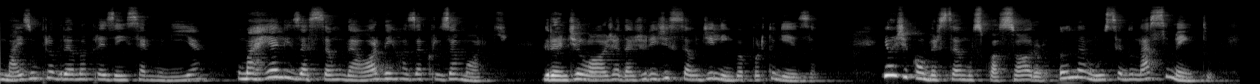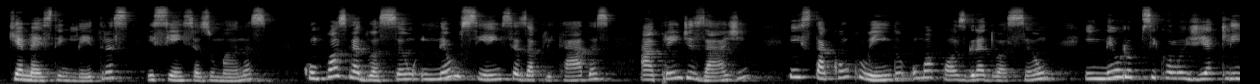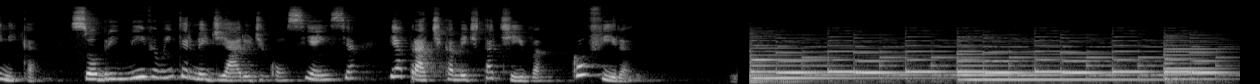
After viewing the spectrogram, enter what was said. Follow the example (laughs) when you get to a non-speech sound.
mais um programa Presença e Harmonia, uma realização da Ordem Rosa Cruz Amorque, grande loja da jurisdição de língua portuguesa. E hoje conversamos com a Soror Ana Lúcia do Nascimento, que é mestre em Letras e Ciências Humanas, com pós-graduação em Neurociências Aplicadas à Aprendizagem e está concluindo uma pós-graduação em Neuropsicologia Clínica sobre nível intermediário de consciência e a prática meditativa. Confira!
